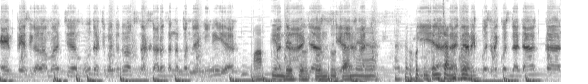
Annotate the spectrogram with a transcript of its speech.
EP segala macem. Udah cuma itu doang. Nah sekarang karena pandemi ini ya, makin deh tuh tuntutannya makin iya kencang ada request request dadakan,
